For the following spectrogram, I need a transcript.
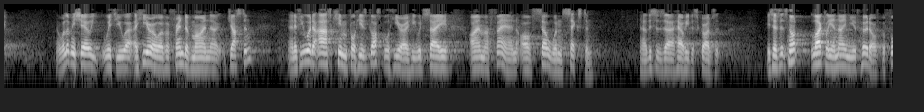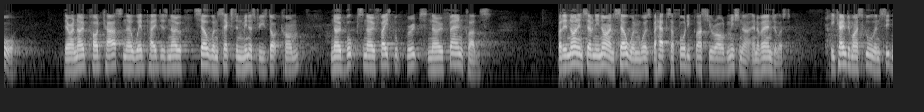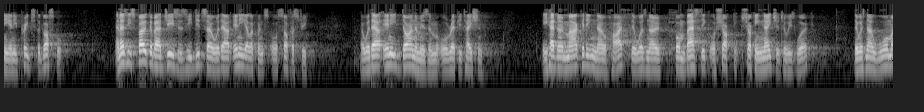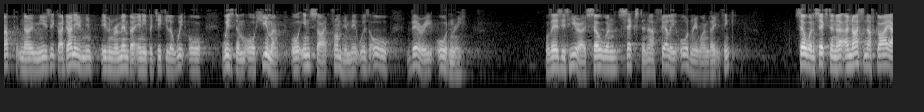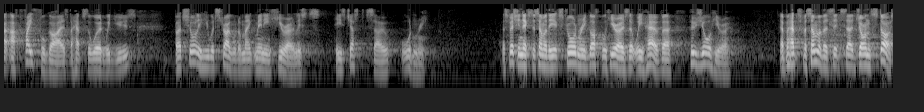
Well, let me share with you a, hero of a friend of mine, Justin. And if you were to ask him for his gospel hero, he would say, I am a fan of Selwyn Sexton. this is uh, how he describes it. He says, It's not likely a name you've heard of before. There are no podcasts, no web pages, no selwynsextonministries.com, no books, no Facebook groups, no fan clubs. But in 1979, Selwyn was perhaps a 40 plus year old missioner and evangelist. He came to my school in Sydney and he preached the gospel. And as he spoke about Jesus, he did so without any eloquence or sophistry, without any dynamism or reputation. He had no marketing, no hype. There was no bombastic or shocking nature to his work. There was no warm up, no music. I don't even, even remember any particular wit or wisdom or humour or insight from him. It was all very ordinary. Well, there's his hero, Selwyn Sexton, a fairly ordinary one, don't you think? Selwyn Sexton, a, a nice enough guy, a, a faithful guy is perhaps the word we'd use, but surely he would struggle to make many hero lists. He's just so ordinary. Especially next to some of the extraordinary gospel heroes that we have. Uh, who's your hero? Uh, perhaps for some of us it's uh, John Stott.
